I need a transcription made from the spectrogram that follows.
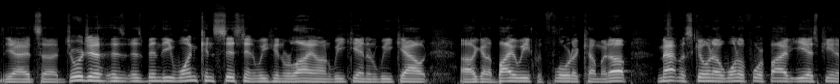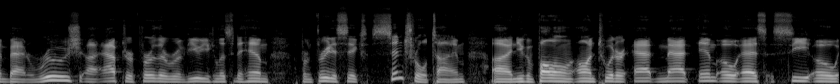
Yeah, it's uh, Georgia has, has, been the one consistent we can rely on week in and week out. Uh, got a bye week with Florida coming up. Matt Moscona, 1045 ESPN in Baton Rouge. Uh, after further review, you can listen to him from 3 to 6 Central Time. Uh, and you can follow him on Twitter at Matt, M O S C O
